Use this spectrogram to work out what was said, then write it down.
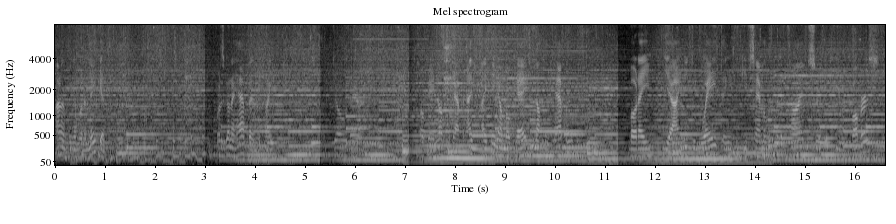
I don't think I'm gonna make it. What is gonna happen if I go there? Okay, nothing happened. I, I think I'm okay. Nothing happened. But I, yeah, I need to wait. I need to give Sam a little bit of time so that he recovers.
